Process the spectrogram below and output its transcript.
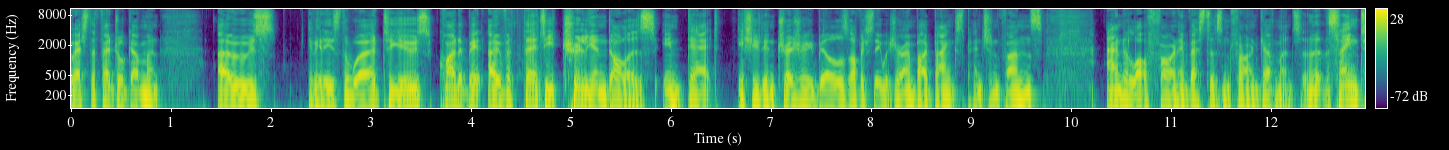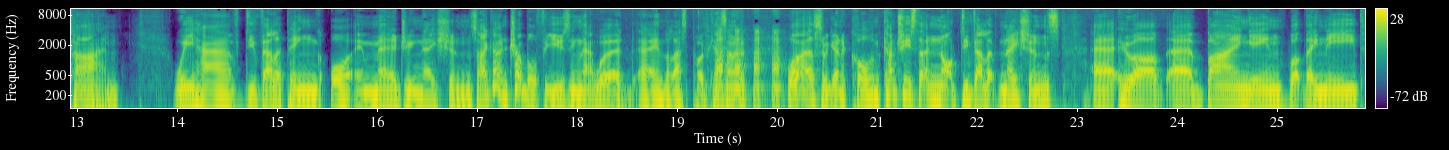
US, the federal government owes, if it is the word to use, quite a bit over $30 trillion in debt issued in treasury bills, obviously, which are owned by banks, pension funds, and a lot of foreign investors and foreign governments. And at the same time, we have developing or emerging nations. I got in trouble for using that word uh, in the last podcast. what else are we going to call them? Countries that are not developed nations uh, who are uh, buying in what they need.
